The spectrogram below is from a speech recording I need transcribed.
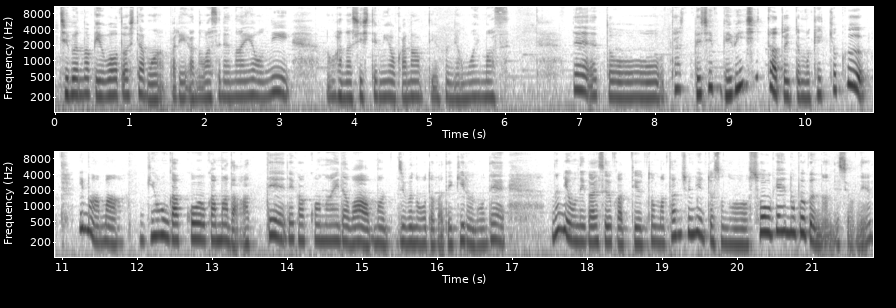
自分の美貌としてもやっぱりあの忘れないようにお話ししてみようかなっていうふうに思います。でえっとベジベビーシッターといっても結局今はまあ基本学校がまだあってで学校の間はま自分のことができるので何をお願いするかっていうと、まあ、単純に言うとその送迎の部分なんですよね。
